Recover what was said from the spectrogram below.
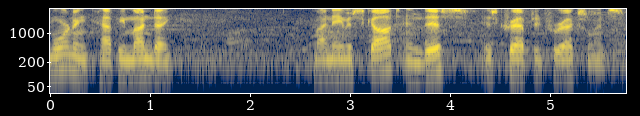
morning. Happy Monday. My name is Scott, and this is Crafted for Excellence.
